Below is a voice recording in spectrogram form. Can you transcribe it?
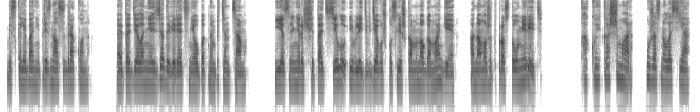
— без колебаний признался дракон. «Это дело нельзя доверять неопытным птенцам. Если не рассчитать силу и влить в девушку слишком много магии, она может просто умереть». «Какой кошмар!» — ужаснулась я.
